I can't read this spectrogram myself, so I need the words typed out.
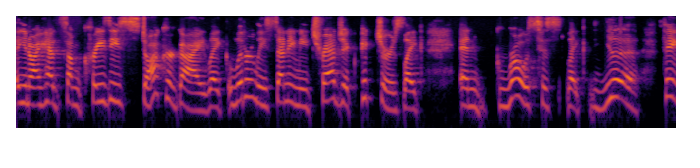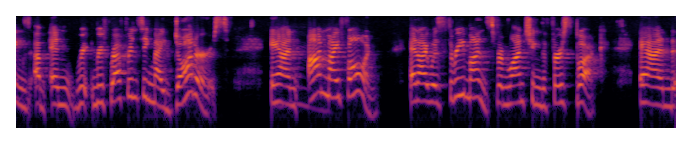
you know, I had some crazy stalker guy, like literally sending me tragic pictures, like, and gross, his like, yeah, things, um, and re- re- referencing my daughters, and on my phone. And I was three months from launching the first book. And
